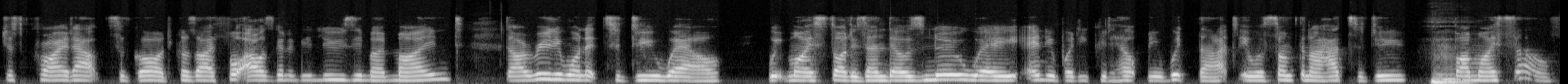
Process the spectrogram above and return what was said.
just cried out to God because I thought I was going to be losing my mind. I really wanted to do well with my studies and there was no way anybody could help me with that. It was something i had to do mm. by myself.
